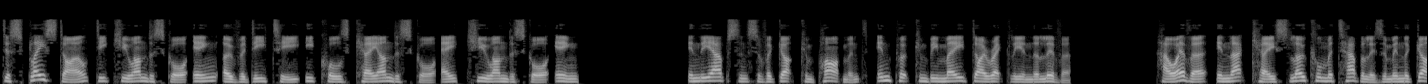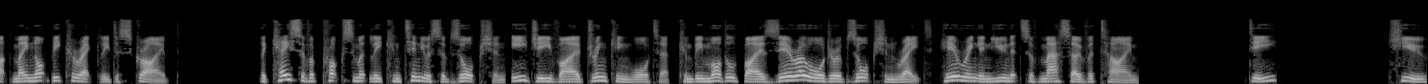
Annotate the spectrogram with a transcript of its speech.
Display style dq underscore ing over dt equals k underscore a q underscore ing. In the absence of a gut compartment, input can be made directly in the liver. However, in that case local metabolism in the gut may not be correctly described. The case of approximately continuous absorption e.g. via drinking water can be modeled by a zero-order absorption rate, here ring in units of mass over time. D. Q.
